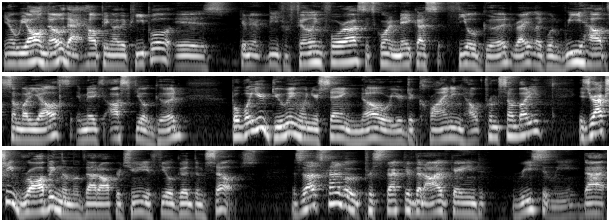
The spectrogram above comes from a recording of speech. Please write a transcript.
you know, we all know that helping other people is going to be fulfilling for us. It's going to make us feel good, right? Like when we help somebody else, it makes us feel good. But what you're doing when you're saying no or you're declining help from somebody is you're actually robbing them of that opportunity to feel good themselves. And so that's kind of a perspective that I've gained recently that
